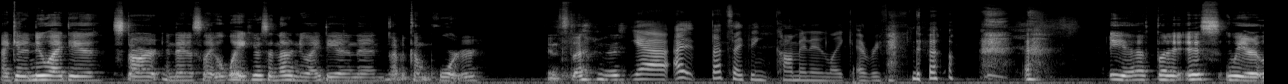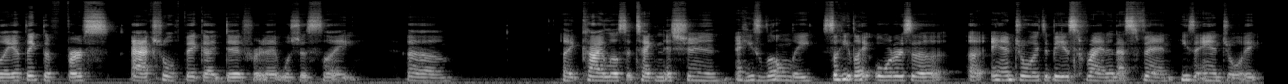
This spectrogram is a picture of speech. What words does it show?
I get a new idea, start, and then it's like, oh wait, here's another new idea, and then I become a hoarder and stuff. Yeah, I that's I think common in like every fandom. Yeah, but it is weird. Like I think the first actual fic I did for it was just like, um, like Kylo's a technician and he's lonely, so he like orders a, a android to be his friend, and that's Finn. He's an android,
